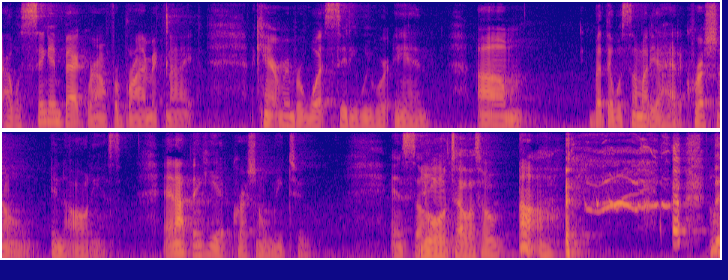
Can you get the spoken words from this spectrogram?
I was singing background for Brian McKnight. I can't remember what city we were in, um, but there was somebody I had a crush on in the audience, and I think he had a crush on me too. And so, You want to tell us who? Uh uh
